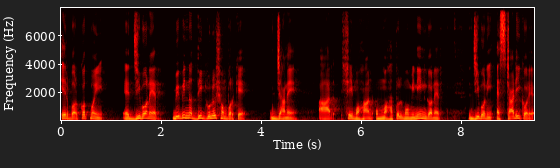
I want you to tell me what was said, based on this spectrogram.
এর বরকতময়ী জীবনের বিভিন্ন দিকগুলো সম্পর্কে জানে। আর সেই মহান উম্মাহাতুল মমিনিনগণের জীবনী স্টাডি করে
